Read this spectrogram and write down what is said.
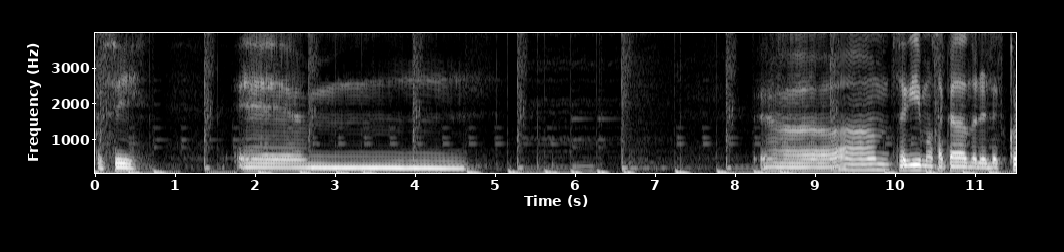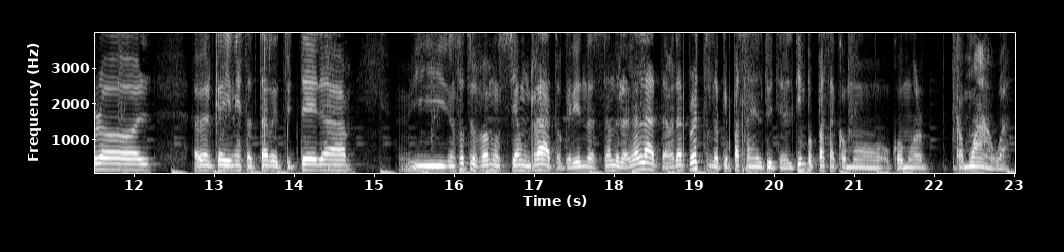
Pues sí. Em, um, seguimos acá dándole el scroll. A ver qué hay en esta tarde tuitera. Y nosotros vamos ya un rato queriendo dándole la lata, ¿verdad? Pero esto es lo que pasa en el Twitter. El tiempo pasa como, como, como agua.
